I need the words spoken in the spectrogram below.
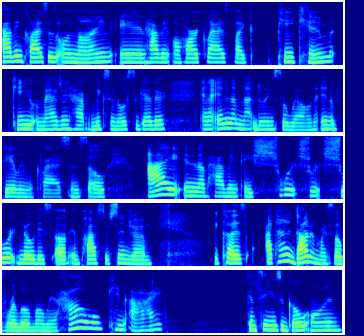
having classes online and having a hard class like P Chem. Can you imagine have mixing those together? And I ended up not doing so well and I ended up failing the class. And so I ended up having a short, short, short notice of imposter syndrome because I kind of doubted myself for a little moment. How can I continue to go on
